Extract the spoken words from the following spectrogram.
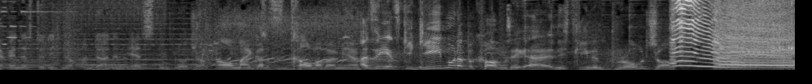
Erinnerst du dich noch an deinen ersten Blowjob? Oh mein Gott, das ist ein Trauma bei mir. Also jetzt gegeben oder bekommen? Digga, nicht gegen einen Brojob.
